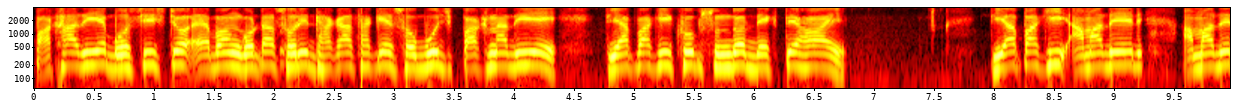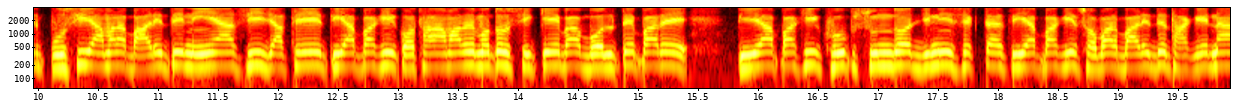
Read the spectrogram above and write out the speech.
পাখা দিয়ে বৈশিষ্ট্য এবং গোটা শরীর ঢাকা থাকে সবুজ পাখনা দিয়ে। টিয়া পাখি খুব সুন্দর দেখতে হয়। টিয়া পাখি আমাদের আমাদের পুষি, আমরা বাড়িতে নিয়ে আসি যাতে টিয়া পাখি কথা আমাদের মতো শিখে বা বলতে পারে। টিয়া পাখি খুব সুন্দর জিনিস একটা। টিয়া পাখি সবার বাড়িতে থাকে না।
